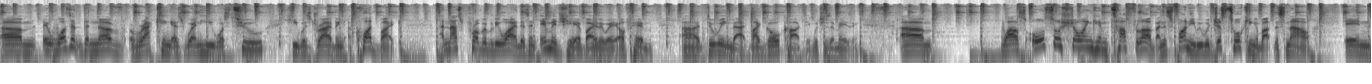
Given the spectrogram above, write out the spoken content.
Um, it wasn't the nerve wracking as when he was two, he was driving a quad bike. And that's probably why. There's an image here, by the way, of him uh, doing that by go karting, which is amazing. Um, whilst also showing him tough love. And it's funny, we were just talking about this now in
